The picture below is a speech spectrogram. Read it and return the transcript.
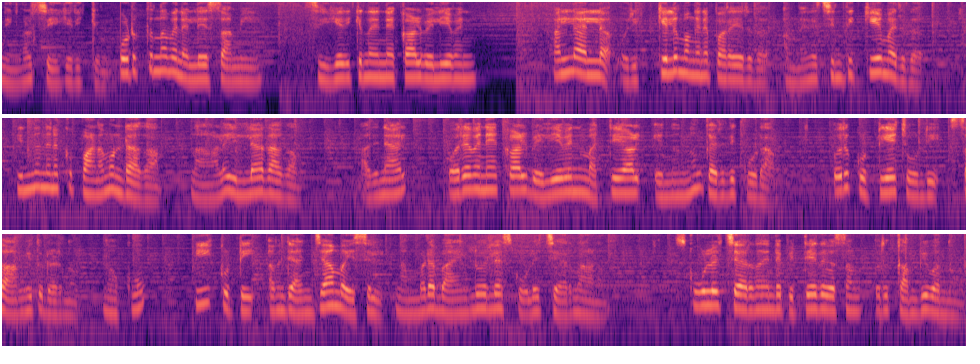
നിങ്ങൾ സ്വീകരിക്കും. കൊടുക്കുന്നവനല്ലേ സ്വാമി? സ്വീകരിക്കുന്നതിനേക്കാൾ വലിയവൻ? അല്ല അല്ല ഒരിക്കലും അങ്ങനെ പറയരുത്. അങ്ങനെ ചിന്തിക്കേ അരുത്. ഇന്ന് നിനക്ക് പണമുണ്ടാകാം. നാളെ ഇല്ലാതാകാം. അതിനാൽ ഒരവനേക്കാൾ വലിയവൻ മറ്റേയാൾ എന്നൊന്നും കരുതിക്കൂടാ. ഒരു കുട്ടിയെ ചൂണ്ടി സ്വാമി തുടർന്നു. നോക്കൂ ഈ കുട്ടി അവന്റെ അഞ്ചാം വയസ്സിൽ നമ്മുടെ ബാംഗ്ലൂരിലെ സ്കൂളിൽ ചേർന്നാണ്. സ്കൂളിൽ ചേർന്നതിന്റെ പിറ്റേ ദിവസം ഒരു കമ്പി വന്നു.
